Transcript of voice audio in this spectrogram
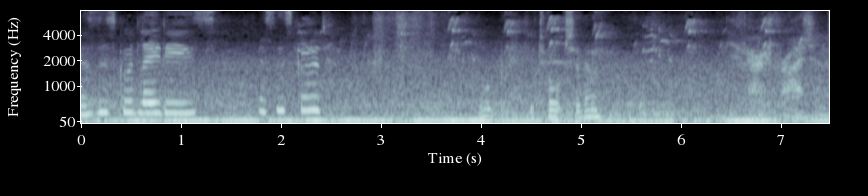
Is this good, ladies? Is this good? You talk to them, they're very frightened.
